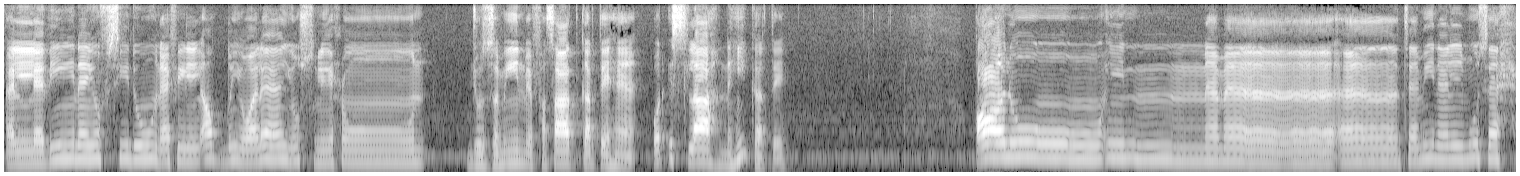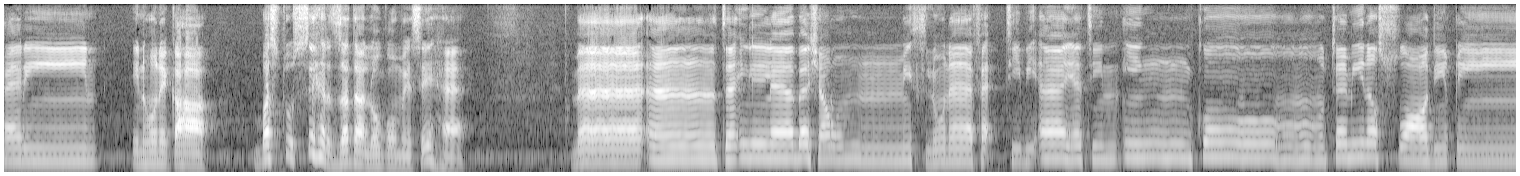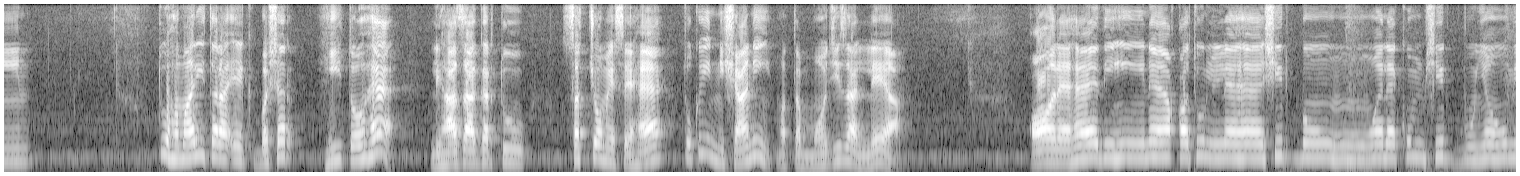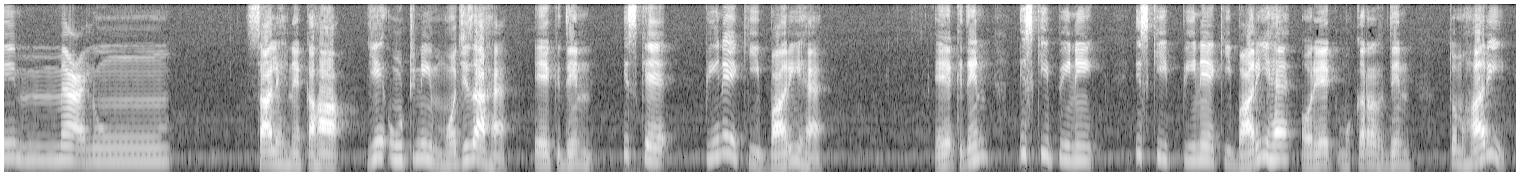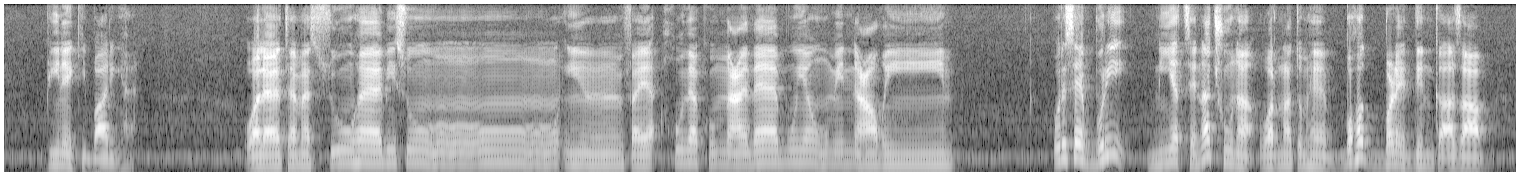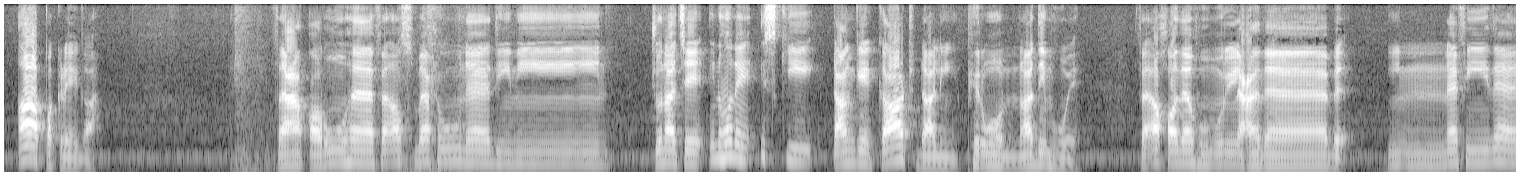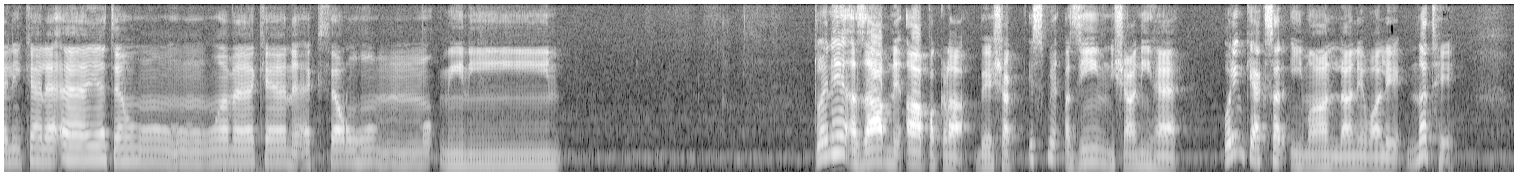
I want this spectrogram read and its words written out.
الذين يفسدون في الارض ولا يصلحون۔ جو زمین میں فساد کرتے ہیں اور اصلاح نہیں کرتے۔ قالوا انما انت من المسحرين انہوں نے کہا، بس تو سحر زدہ لوگوں میں سے ہے۔ ما انت الا بشر مثلنا فأت بآية ان كنت من الصادقين۔ تو ہماری طرح ایک بشر ہی تو ہے، لہٰذا اگر تو سچوں میں سے ہے تو کوئی نشانی مطلب معجزہ لے آ۔ قال هذه ناقة لها شرب ولكم شرب يوم معلوم صالح نے کہا، یہ اونٹنی معجزہ ہے، ایک دن اس کے پینے کی باری ہے۔ ایک دن اس کی پینے، اس کی پینے کی باری ہے اور ایک مقرر دن تمہاری پینے کی باری ہے۔ ولا تمسوها بسوء فيأخذكم عذاب يوم عظيم۔ اور اسے بری نیت سے نہ چھونا ورنہ تمہیں بہت بڑے دن کا عذاب آ پکڑے گا۔ فعقروها فاصبحوا نادمین۔ چنانچہ انہوں نے اس کی ٹانگیں کاٹ ڈالیں، پھر وہ نادم ہوئے۔ فاخذهم العذاب۔ ان فی ذلك لآیتا وما كان اکثرهم مؤمنین تو انہیں عذاب نے آ پکڑا۔ بے شک اس میں عظیم نشانی ہے اور ان کے اکثر ایمان لانے والے نہ تھے۔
